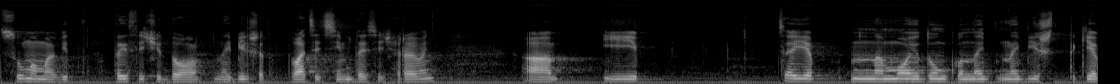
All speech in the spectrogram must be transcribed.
сумами від тисячі до найбільше 27 тисяч гривень. І це є, на мою думку, найбільш таке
